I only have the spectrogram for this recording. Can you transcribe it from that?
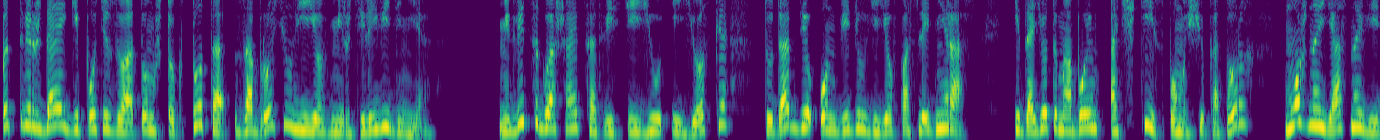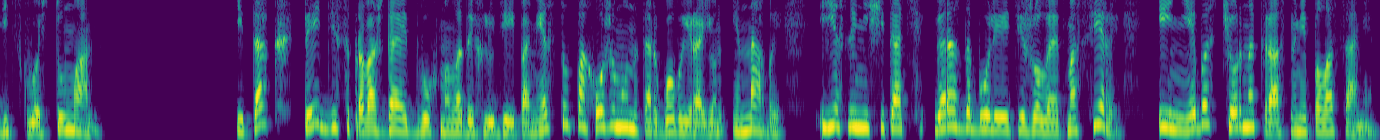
подтверждая гипотезу о том, что кто-то забросил ее в мир телевидения. Медведь соглашается отвезти Ю и Йоске туда, где он видел ее в последний раз, и дает им обоим очки, с помощью которых можно ясно видеть сквозь туман. Итак, Тедди сопровождает двух молодых людей по месту, похожему на торговый район Инабы, если не считать гораздо более тяжелой атмосферы и небо с черно-красными полосами.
